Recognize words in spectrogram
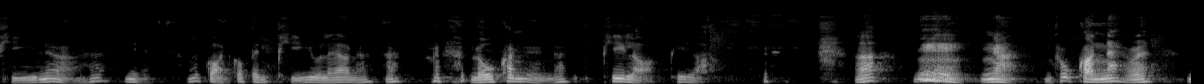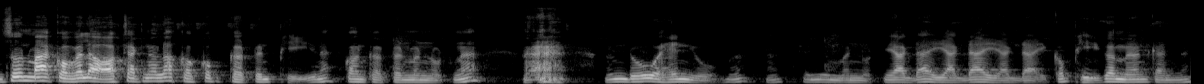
ผีเนี่ยฮะเนี่ยเมื่อก่อนก็เป็นผีอยู่แล้วนะฮะ โลกคนอื่นนะพี่หลอกพี่หลอกฮะง่ะทุกคนนะเห็นไหมส่วนมากก็เวลาออกจากนรกก็ก็เกิดเป็นผีนะก่อนเกิดเป็นมนุษย์นะมันดูเห็นอยู่เห็นอยู่มนุษย์ อยากได้อยากได้ อยากได้ ก็ผีก็เหมือนกันนะ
